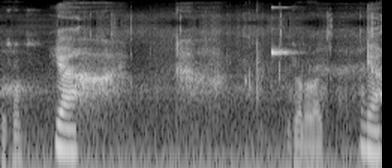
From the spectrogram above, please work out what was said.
This one? Yeah. You got it right. Yeah.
